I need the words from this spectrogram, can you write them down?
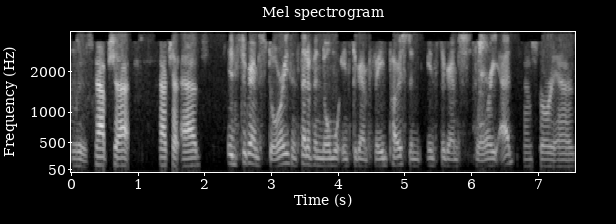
what is it, Snapchat, Snapchat ads, Instagram stories instead of a normal Instagram feed post and Instagram story ad. Snap story ads,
